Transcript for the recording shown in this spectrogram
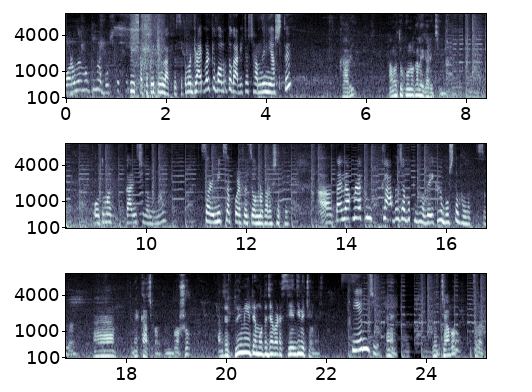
গরমের মধ্যে না বসতে খুবই সাফোকেটিং লাগতেছে। তোমার ড্রাইভারকে বলো তো গাড়িটা সামনে নিয়ে আসতে। গাড়ি? আমার তো কোনো কালে গাড়ি ছিল। ও তোমার গাড়ি ছিল না না? সরি মিক্স আপ করে ফেলছে অন্য কারোর সাথে। আহ, তাইলে আমরা এখন ক্লাবে যাব কীভাবে? এখানে বসতে ভালো লাগতেছে না। তুমি এক কাজ করো তুমি বসো। আমি জাস্ট দুই মিনিটের মধ্যে যাব একটা সিএনজি নিয়ে চলে আসব। সিএনজি হ্যাঁ। Just যাব চলে আসব।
